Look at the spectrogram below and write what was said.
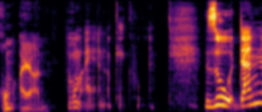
Rumeiern. Rumeiern, okay, cool. So, dann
